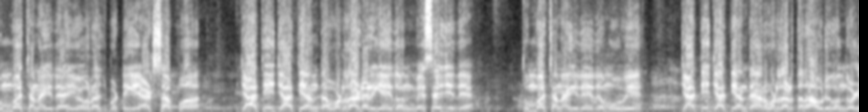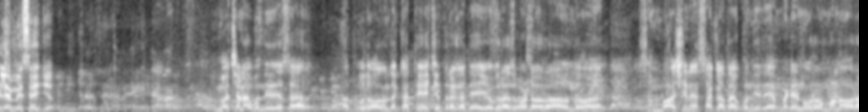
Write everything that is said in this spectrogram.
ತುಂಬ ಚೆನ್ನಾಗಿದೆ. ಯೋಗರಾಜ್ ಭಟ್ಟಿಗೆ ಅಪ್ ಜಾತಿ ಜಾತಿ ಅಂತ ಹೊಡೆದಾಡೋರಿಗೆ ಇದೊಂದು ಮೆಸೇಜ್ ಇದೆ. ತುಂಬ ಚೆನ್ನಾಗಿದೆ ಇದು ಮೂವಿ ಜಾತಿ ಜಾತಿ ಅಂತ ಯಾರು ಹೊಡೆದಾಡ್ತಾರೋ ಅವ್ರಿಗೊಂದು ಒಳ್ಳೆ ಮೆಸೇಜ್ ತುಂಬ ಚೆನ್ನಾಗಿ ಬಂದಿದೆ ಸರ್. ಅದ್ಭುತವಾದಂಥ ಕತೆ, ಚಿತ್ರಕತೆ, ಯೋಗರಾಜ್ ಭಟ್ ಅವರ ಒಂದು ಸಂಭಾಷಣೆ ಸಖತ್ತಾಗಿ ಬಂದಿದೆ. ಮಡೆನೂರ ಮನೋರ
